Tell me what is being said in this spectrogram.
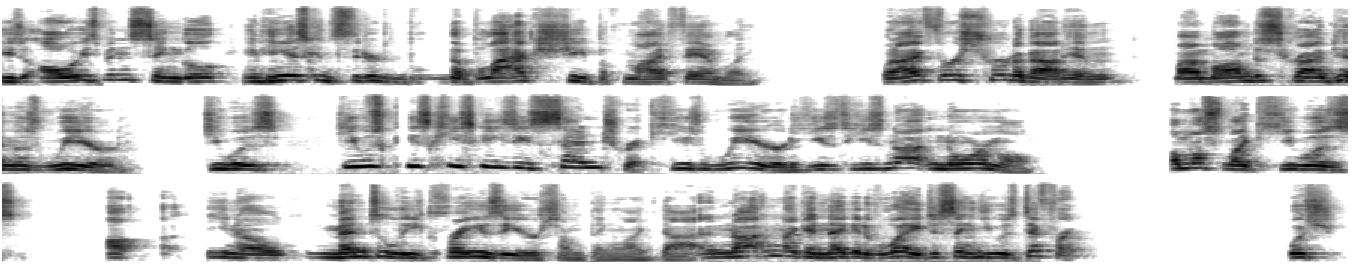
he's always been single, and he is considered the black sheep of my family. When I first heard about him, my mom described him as weird. He was he was he's he's, he's eccentric. He's weird. He's he's not normal. Almost like he was uh, you know, mentally crazy or something like that. And not in like a negative way, just saying he was different. Which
